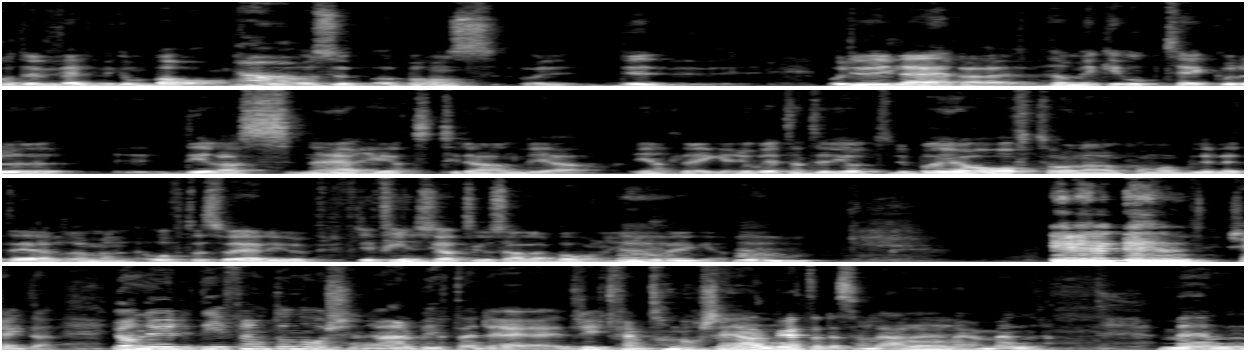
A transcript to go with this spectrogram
pratade vi väldigt mycket om barn. Ja. Och, så, och, barns, och, det, och du är lärare. Hur mycket upptäcker du deras närhet till det andliga egentligen? Jag vet inte, jag, det börjar avta när de kommer att bli lite äldre men ofta så är det ju, det finns ju alltid hos alla barn egentligen. Mm. Ursäkta. Ja, nu, det är 15 år sedan jag arbetade, drygt 15 år sedan jag Ja. arbetade som lärare Ja. nu. Men, men,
